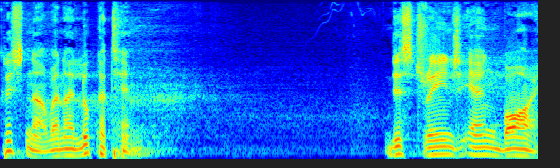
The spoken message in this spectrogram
Krishna, when I look at him, this strange young boy,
